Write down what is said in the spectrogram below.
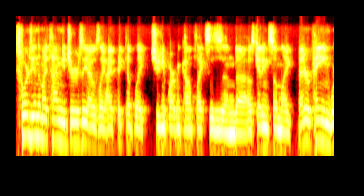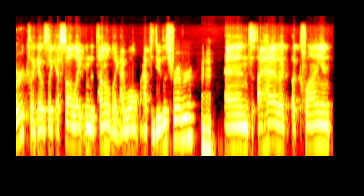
towards the end of my time in New Jersey, I was like, I picked up like shooting apartment complexes, and uh, I was getting some like better paying work. Like I was like, I saw light in the tunnel. Like I won't have to do this forever. Mhm. And I had a, a client.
